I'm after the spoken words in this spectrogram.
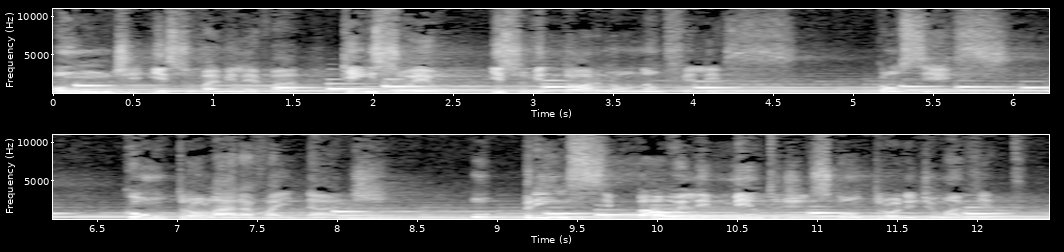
Onde isso vai me levar? Quem sou eu? Isso me torna ou não feliz? Consciência. Controlar a vaidade. O principal elemento de descontrole de uma vida.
